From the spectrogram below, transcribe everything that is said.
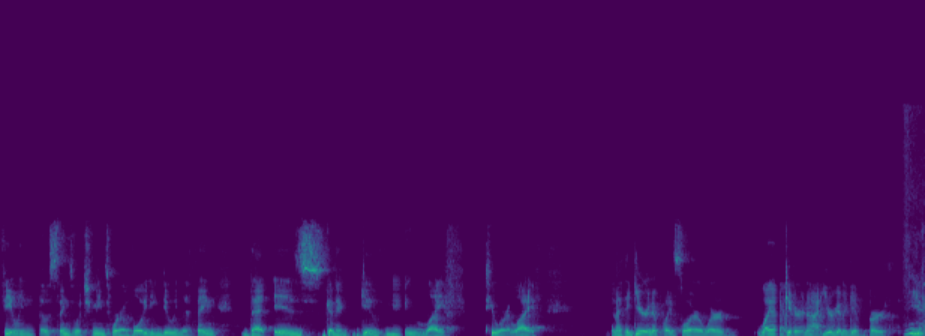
feeling those things, which means we're avoiding doing the thing that is going to give new life to our life. And I think you're in a place, Laura, where like it or not, you're going to give birth, even,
